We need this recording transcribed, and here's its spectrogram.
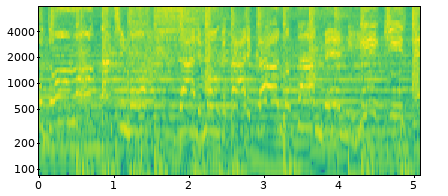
子供たちも誰もが誰かのために生きて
